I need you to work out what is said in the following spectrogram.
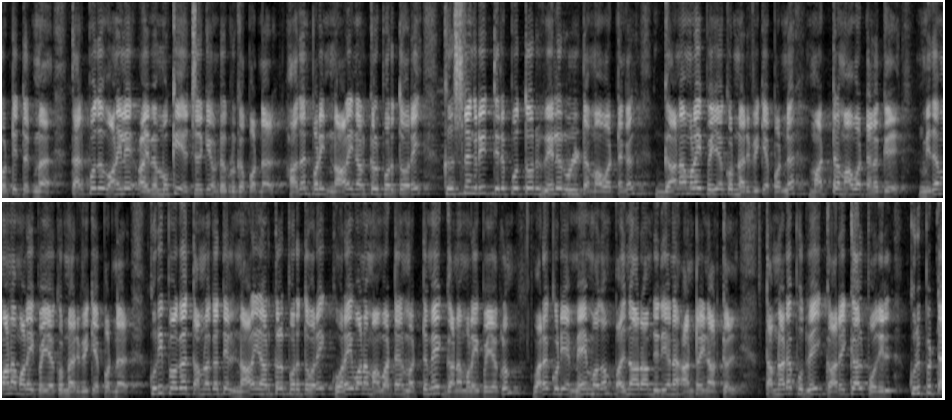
கொட்டித்திருக்கின்றன தற்போது வானிலை ஆய்வு முக்கிய எச்சரிக்கை ஒன்று கொடுக்கப்பட்டனர். அதன்படி நாளை நாட்கள் பொறுத்தவரை கிருஷ்ணகிரி திருப்பத்தூர் வேலூர் உள்ளிட்ட மாவட்டங்கள் கனமழை பெய்யக்கூடும் அறிவிக்கப்பட்டனர். மற்ற மாவட்டங்களுக்கு மிதமான மழை பெய்யக்கூடும் அறிவிக்கப்பட்டனர். குறிப்பாக தமிழகத்தில் நாளை நாட்கள் பொறுத்தவரை குறைவான மாவட்டங்கள் மட்டுமே கனமழை பெய்யக்கூடும். வரக்கூடிய மே மாதம் பதினாறாம் தேதியான அன்றைய நாட்கள் தமிழ்நாடு புதுவை காரைக்கால் பகுதியில் குறிப்பிட்ட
